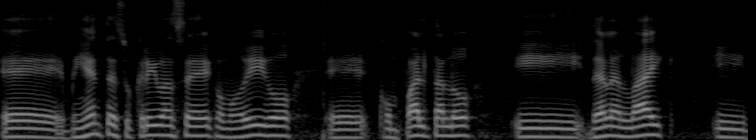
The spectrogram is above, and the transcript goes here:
Eh, mi gente, suscríbanse, como digo, eh, compártanlo y denle like y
